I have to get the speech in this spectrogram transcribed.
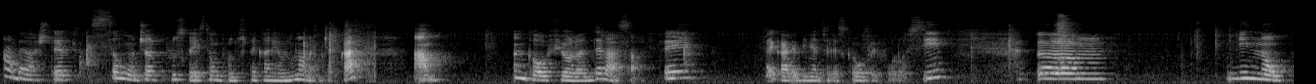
Abia aștept să o încerc, plus că este un produs pe care eu nu l-am mai încercat. Am încă o fiolă de la Safe, pe care bineînțeles că o voi folosi. Um, din nou,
